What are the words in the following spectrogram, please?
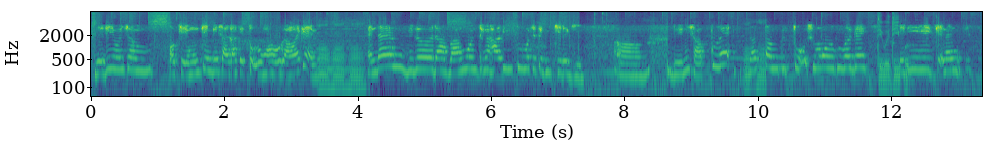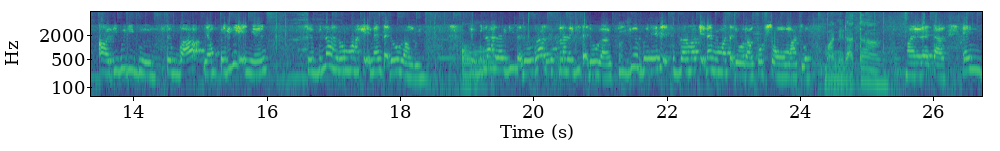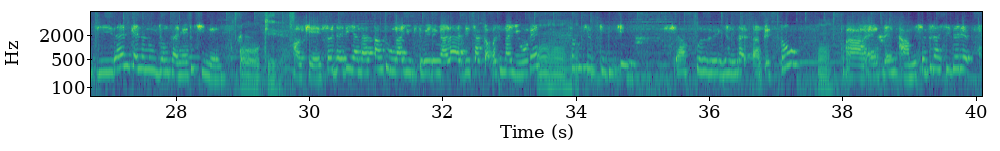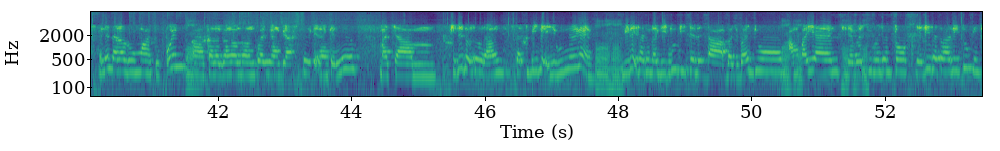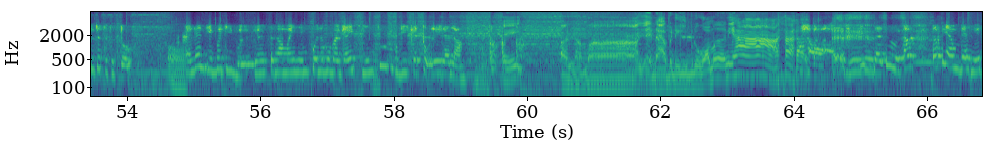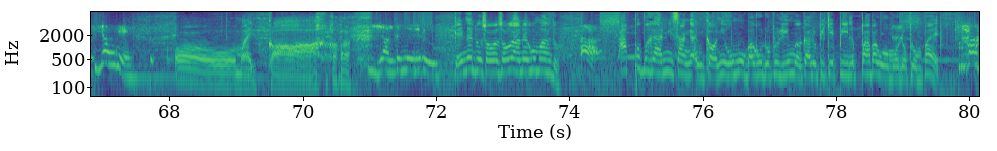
Jadi macam, okey mungkin dia salah ketuk rumah orang lah kan. hmm, hmm, hmm. And then bila dah bangun tengah hari tu macam terfikir lagi. Uh, dia ni siapa eh? Mhm. Datang ketuk semua pelbagai. Tiba-tiba. Jadi Kak Nan, ah, tiba-tiba. Sebab yang peliknya, sebelah rumah Kak Nan tak ada orang pun. Oh. Sebelah lagi tak ada orang, sebelah lagi tak ada orang. Tiga berderet sebelah rumah Kak Nan memang tak ada orang. Kosong rumah tu. mana datang Mana datang. And jiran Kak Nan ujung sana tu Cina. oh okey Okay, so jadi yang datang tu Melayu kita boleh dengar lah. Dia cakap bahasa Melayu kan. Hmm. So aku macam fikir-fikir. Siapa yang datang ke tu? hmm. Ah, and then ah, macam tu lah cerita dia. And then dalam rumah tu pun Hmm. ah, kalau gangguan-gangguan yang biasa kat yang kena macam kita duduk seorang satu bilik je guna kan. Mhm. Bilik satu lagi tu kita letak baju-baju, Mhm. ampayan, kedai baju macam tu. Jadi satu hari tu pintu tu tertutup. Oh. And then tiba-tiba tengah main handphone dan sebagainya Pintu tu diketuk dari dalam Eh Alamak Ya dah berdiri bulu Roma ni ha? Dah tu Ta- Tapi yang bestnya Siang geng Oh my god. Siang kena dia tu. Kenan duduk seorang-seorang dalam rumah tu? Ha. Apa berani sangat kau ni? Umur baru 25 Kalau PKP lepas baru umur 24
